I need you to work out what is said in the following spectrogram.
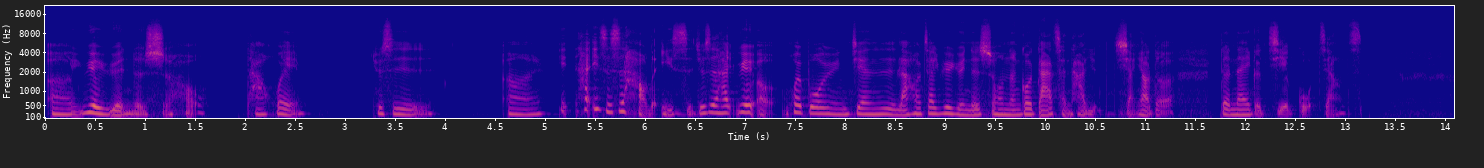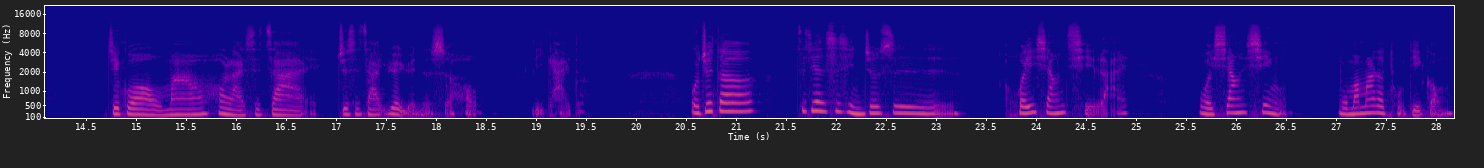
呃月圆的时候，他会就是。嗯，一他一直是好的意思，就是他月呃会拨云见日，然后在月圆的时候能够达成他想要的的那一个结果，这样子。结果我妈后来是在就是在月圆的时候离开的。我觉得这件事情就是回想起来，我相信我妈妈的土地公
